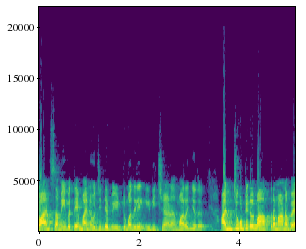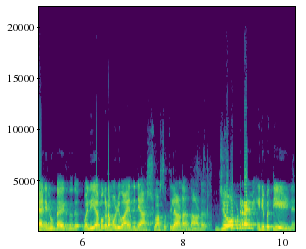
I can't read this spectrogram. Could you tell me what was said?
വാൻ സമീപത്തെ മനോജിന്റെ വീട്ടുമതിലിൽ ഇടിച്ചാണ് മറിഞ്ഞത്. അഞ്ചു കുട്ടികൾ മാത്രമാണ് വാനിൽ ഉണ്ടായിരുന്നത് വലിയ അപകടം ഒഴിവായതിന്റെ ആശ്വാസത്തിലാണ് നാട്. ജോബ് ഡ്രൈവ് ഇരുപത്തിയേഴിന്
